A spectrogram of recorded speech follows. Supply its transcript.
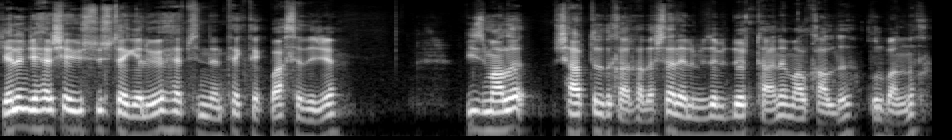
Gelince her şey üst üste geliyor. Hepsinden tek tek bahsedeceğim. Biz malı çarptırdık arkadaşlar. Elimizde bir dört tane mal kaldı kurbanlık.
